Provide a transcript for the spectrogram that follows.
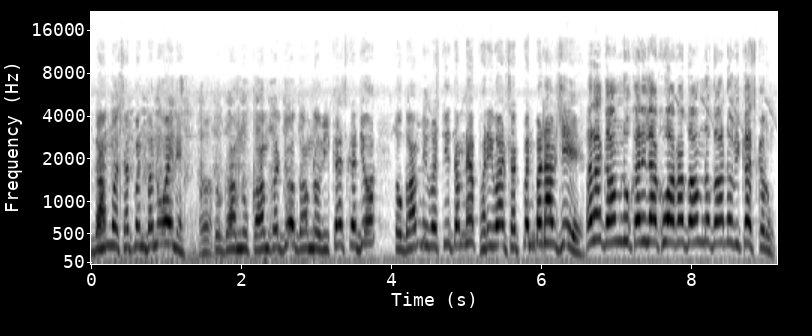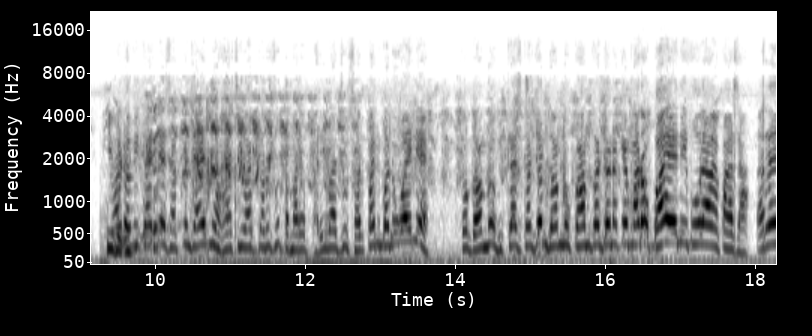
ગામમાં સરપંચ બનવું હોય ને. તો ગામનું કામ કરજો ગામનો વિકાસ કરજો તો ગામની વસ્તી તમને ફરીવાર સરપંચ બનાવશે અરે ગામનું કરી નાખું આખા ગામનો ગાડો વિકાસ કરું ગામનો વિકાસ ને સરપંચ સાહેબ હું સાચી વાત કરું છું તમારે ફરીવાર જો સરપંચ બનવું હોય ને તો ગામનો વિકાસ કરજો ને ગામનું કામ કરજો ને કે મારો બાય નહીં બોલાવે પાછા. અરે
